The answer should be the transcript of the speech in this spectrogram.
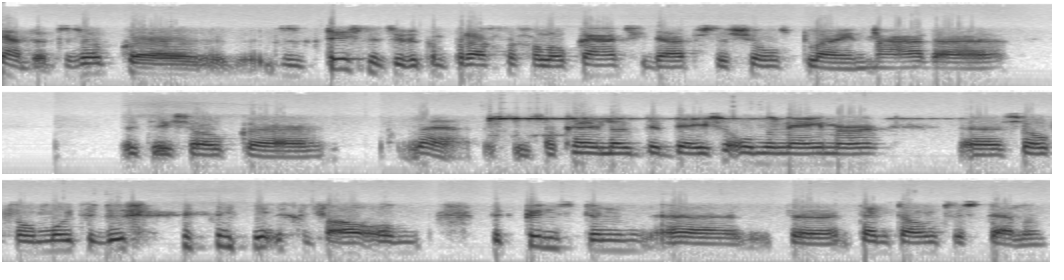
ja, dat is ook. eh, het is natuurlijk een prachtige locatie daar op het stationsplein. Maar eh, het is ook. eh, nou ja, het is ook heel leuk dat deze ondernemer eh, zoveel moeite doet in ieder geval om de kunsten te, tentoon te stellen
